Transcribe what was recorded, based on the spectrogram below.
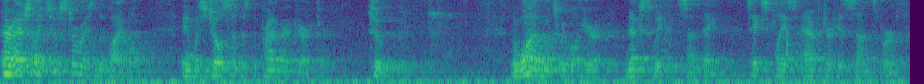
There are actually two stories in the Bible in which Joseph is the primary character. Two. The one, which we will hear next week Sunday, takes place after his son's birth,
